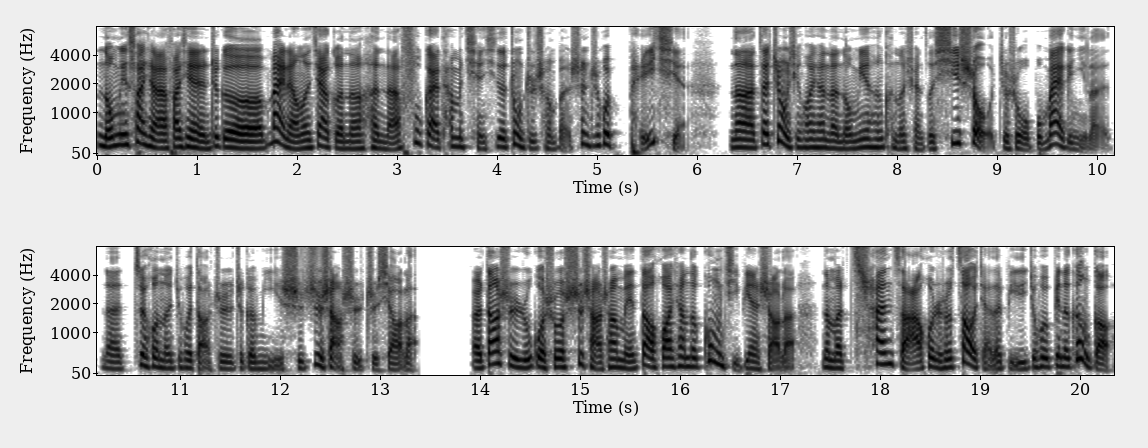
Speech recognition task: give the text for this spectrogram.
农民算下来发现，这个卖粮的价格呢，很难覆盖他们前期的种植成本，甚至会赔钱。那在这种情况下呢，农民很可能选择惜售，就是我不卖给你了。那最后呢，就会导致这个米实质上是滞销了。而当时如果说市场上面稻花香的供给变少了，那么掺杂或者说造假的比例就会变得更高，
